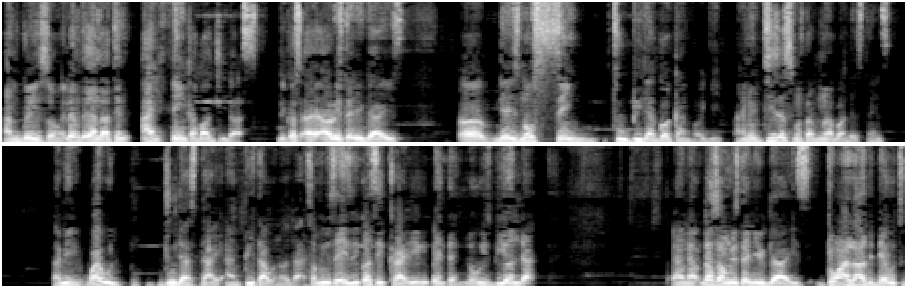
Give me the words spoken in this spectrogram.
I'm going somewhere. Let me tell you another thing I think about Judas. Because I, I always tell you guys, uh, there is no sin too big that God can forgive. I know Jesus must have known about these things. I mean, why would Judas die and Peter will not die? Some people say it's because he cried, he repented. No, it's beyond that. And uh, that's what I'm just telling you guys. Don't allow the devil to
